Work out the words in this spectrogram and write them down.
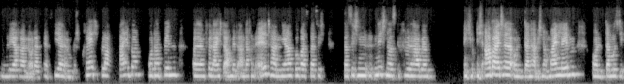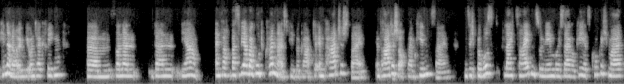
Lehrern oder Erziehern im Gespräch bleibe oder bin, äh, vielleicht auch mit anderen Eltern, ja, sowas, dass ich, dass ich nicht nur das Gefühl habe, ich, ich arbeite und dann habe ich noch mein Leben und dann muss ich die Kinder noch irgendwie unterkriegen, ähm, sondern dann, ja, einfach, was wir aber gut können als Vielbegabte, empathisch sein, empathisch auch beim Kind sein und sich bewusst vielleicht Zeiten zu nehmen, wo ich sage, okay, jetzt gucke ich mal,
